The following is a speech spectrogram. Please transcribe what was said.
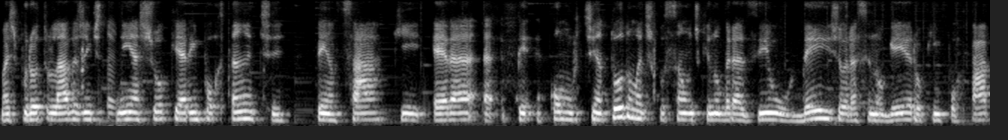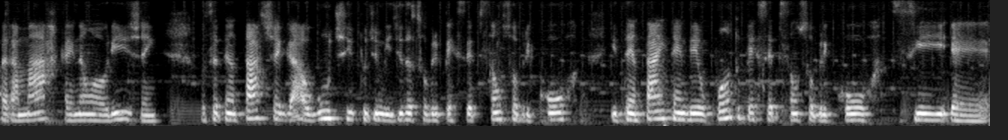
Mas, por outro lado, a gente também achou que era importante pensar que era, é, como tinha toda uma discussão de que no Brasil, desde Horácio Nogueira, o que importava era a marca e não a origem, você tentar chegar a algum tipo de medida sobre percepção sobre cor e tentar entender o quanto percepção sobre cor se é,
